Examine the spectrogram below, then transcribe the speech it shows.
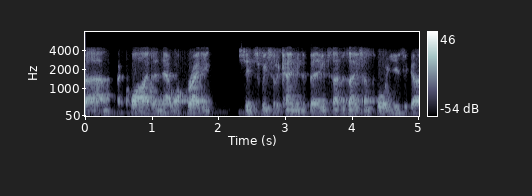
um, acquired and now operating since we sort of came into being, so it was only some four years ago.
